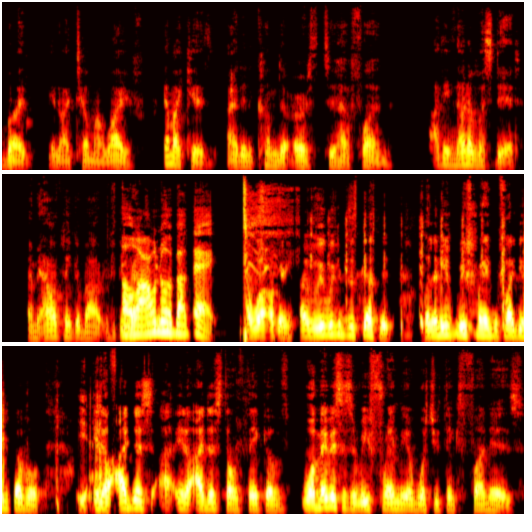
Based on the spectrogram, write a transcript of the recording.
but you know i tell my wife and my kids, I didn't come to earth to have fun. I think none of us did. I mean, I don't think about. If you think oh, about I don't know about that. Oh, well, okay, uh, we, we can discuss it, but let me reframe before I get in trouble. Yeah. You know, I just, I, you know, I just don't think of. Well, maybe this is a reframing of what you think fun is.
